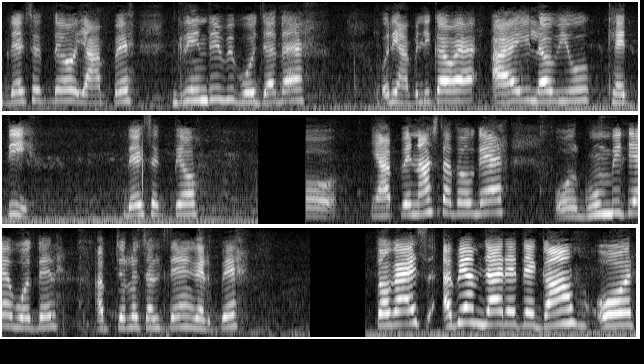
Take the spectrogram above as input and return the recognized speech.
देख सकते हो, यहाँ पे ग्रीनरी भी बहुत ज़्यादा है। और यहाँ पे लिखा हुआ है आई लव यू खेती। देख सकते हो। तो यहाँ पे नाश्ता तो हो गया है और घूम भी लिया है बहुत देर। अब चलो चलते हैं घर पे। तो गैस अभी हम जा रहे थे गाँव और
